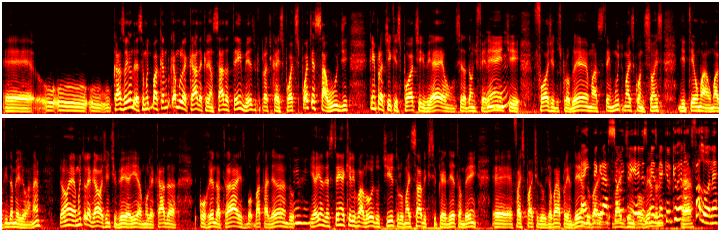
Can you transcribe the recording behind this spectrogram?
É, o, o, o, caso aí, André, é muito bacana porque a molecada, a criançada tem mesmo que praticar esporte. Esporte é saúde. Quem pratica esporte é um cidadão diferente, uhum. foge dos problemas, tem muito mais condições de ter uma, uma vida melhor, né? Então é muito legal a gente ver aí a molecada correndo atrás, batalhando. Uhum. E aí, André, você tem aquele valor do título, mas sabe que se perder também é, faz parte do. já vai aprendendo. É a integração vai, vai entre eles mesmo. Né? É aquilo que o Renato é. falou, né?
